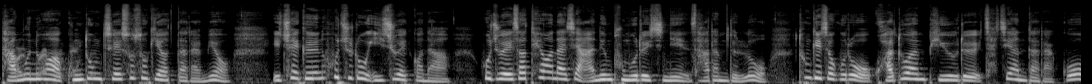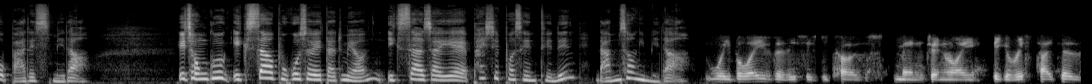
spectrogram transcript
다문화 공동체 소속이었다라며 이 최근 호주로 이주했거나 호주에서 태어나지 않은 부모를 지닌 사람들로 통계적으로 과도한 비율을 차지한다라고 말했습니다. 이 전국 익사 보고서에 따르면 익사자의 80%는 남성입니다. We believe that this is because men generally bigger risk takers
